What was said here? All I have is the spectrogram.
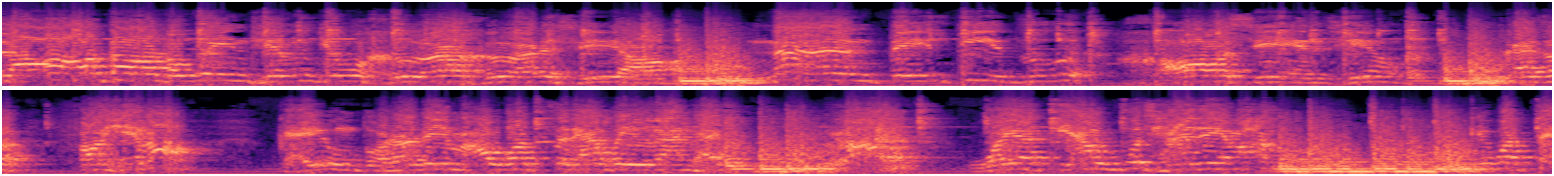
老道子闻听就呵呵的笑，难得弟子好心情。孩子放心吧，该用多少人马我自然会安排。来，我也点五千人马，给我带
